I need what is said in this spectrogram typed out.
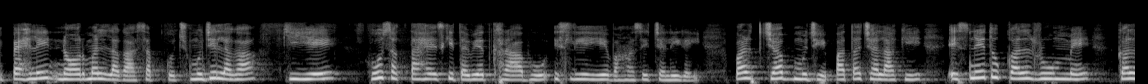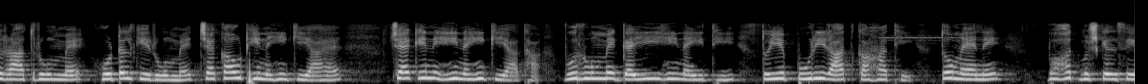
पहले नॉर्मल लगा सब कुछ। मुझे लगा कि ये हो सकता है इसकी तबीयत ख़राब हो, इसलिए ये वहाँ से चली गई। पर जब मुझे पता चला कि इसने तो कल रूम में, कल रात रूम में, होटल के रूम में चेकआउट ही नहीं किया है चेक इन ही नहीं किया था। वो रूम में गई ही नहीं थी तो ये पूरी रात कहाँ थी? तो मैंने बहुत मुश्किल से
